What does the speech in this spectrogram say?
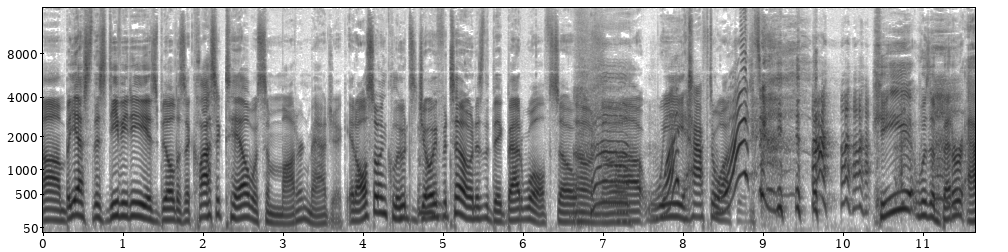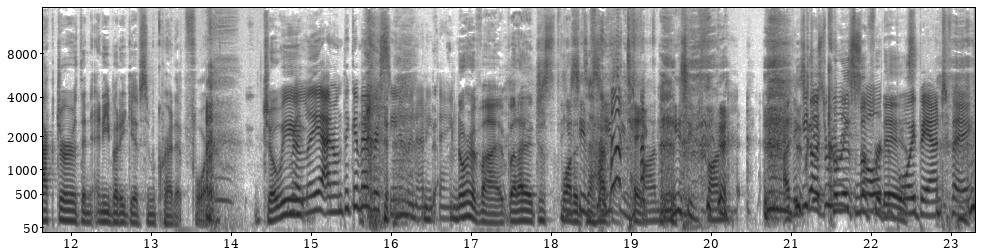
um, but yes, this DVD is billed as a classic tale with some modern magic. It also includes Joey Fatone as the big bad wolf. So Oh, no. uh, we What? have to watch. it. What? He was a better actor than anybody gives him credit for. Joey, really? I don't think I've ever seen him in anything. nor have I, but I just wanted he to have a that seems take. fun. He seems fun. I think he got just really charisma sold for the boy band thing.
